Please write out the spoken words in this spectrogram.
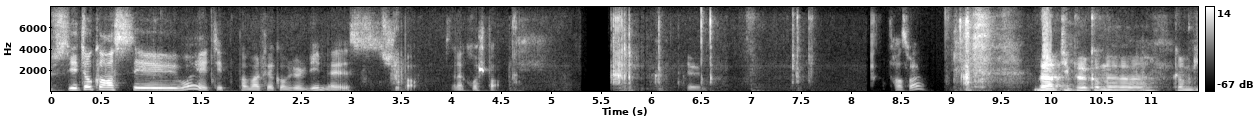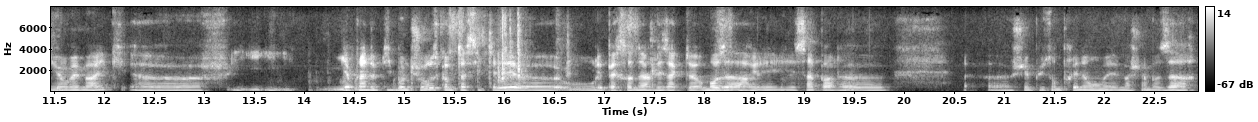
C'était encore assez, ouais, était pas mal fait comme je le dis, mais je sais pas, ça n'accroche pas. François? Ben, un petit peu comme, euh, comme Guillaume et Mike. Euh, Il y, a plein de petites bonnes choses, comme tu as cité, euh, où les personnages, les acteurs, Mozart, il est, il est sympa. le- euh, je sais plus son prénom, mais machin Mozart.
